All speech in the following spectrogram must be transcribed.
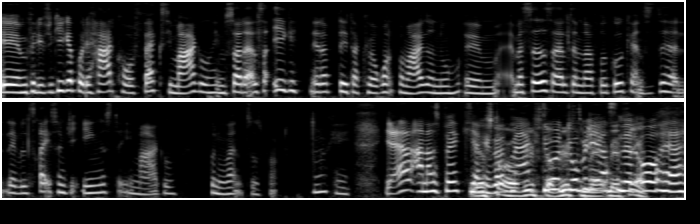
Øhm, fordi hvis vi kigger på det hardcore facts i markedet, jamen, så er det altså ikke netop det, der kører rundt på markedet nu. Øhm, Mercedes er alle dem, der har fået godkendelse til her level 3 som de eneste i markedet på nuværende tidspunkt. Okay. Ja, Anders Bæk, jeg, Jeg kan godt mærke, vifter- du, du bliver med- sådan med lidt, åh her.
